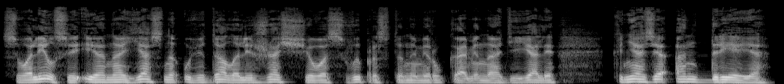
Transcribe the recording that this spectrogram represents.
свалился, и она ясно увидала лежащего с выпростанными руками на одеяле князя Андрея,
